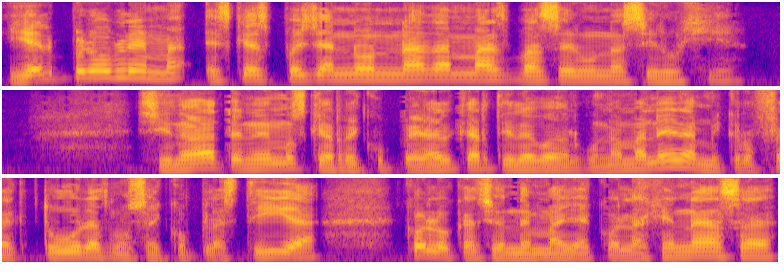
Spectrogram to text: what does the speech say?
Y el problema es que después ya no nada más va a ser una cirugía si no, tenemos que recuperar el cartílago de alguna manera, microfracturas, mosaicoplastía, colocación de malla colagenasa,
